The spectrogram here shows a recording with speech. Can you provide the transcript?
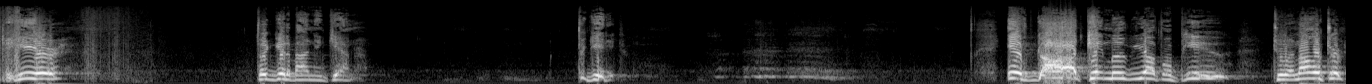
to here, forget about an encounter. Forget it. If God can't move you off a pew to an altar,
